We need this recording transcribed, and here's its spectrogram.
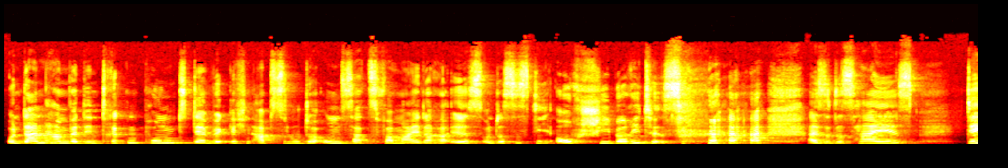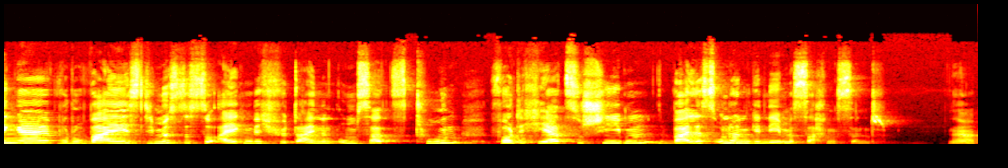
Und dann haben wir den dritten Punkt, der wirklich ein absoluter Umsatzvermeiderer ist, und das ist die Aufschieberitis. also das heißt, Dinge, wo du weißt, die müsstest du eigentlich für deinen Umsatz tun, vor dich herzuschieben, weil es unangenehme Sachen sind. Ja,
